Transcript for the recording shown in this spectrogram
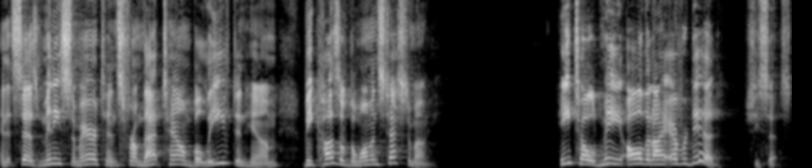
and it says, Many Samaritans from that town believed in him because of the woman's testimony. He told me all that I ever did, she says.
